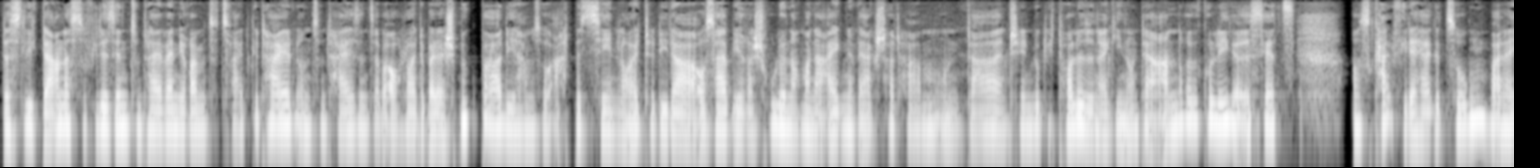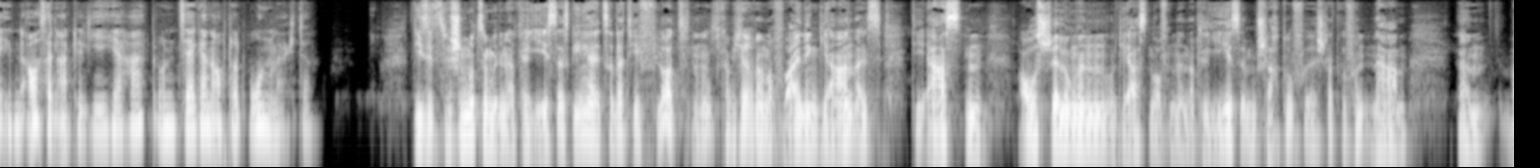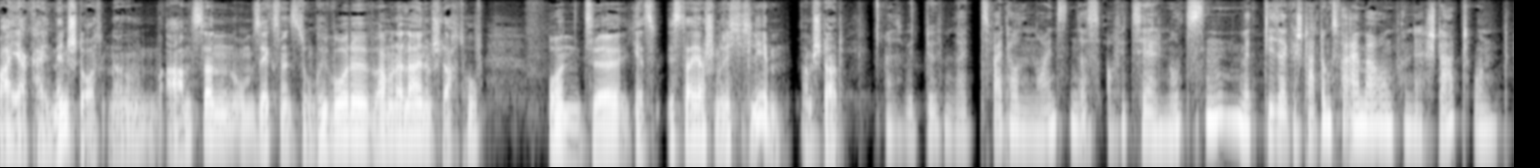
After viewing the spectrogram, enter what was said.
Das liegt daran, dass so viele sind. Zum Teil werden die Räume zu zweit geteilt und zum Teil sind es aber auch Leute bei der Schmückbar. Die haben so acht bis zehn Leute, die da außerhalb ihrer Schule nochmal eine eigene Werkstatt haben und da entstehen wirklich tolle Synergien. Und der andere Kollege ist jetzt aus Kalf wieder hergezogen, weil er eben auch sein Atelier hier hat und sehr gern auch dort wohnen möchte. Diese Zwischennutzung mit den Ateliers, das ging ja jetzt relativ flott. Ne? Ich kann mich erinnern, noch vor einigen Jahren, als die ersten Ausstellungen und die ersten offenen Ateliers im Schlachthof äh, stattgefunden haben, ähm, war ja kein Mensch dort. Ne? Abends dann um sechs, wenn es dunkel wurde, war man allein im Schlachthof. Und äh, jetzt ist da ja schon richtig Leben am Start. Also wir dürfen seit 2019 das offiziell nutzen mit dieser Gestattungsvereinbarung von der Stadt und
